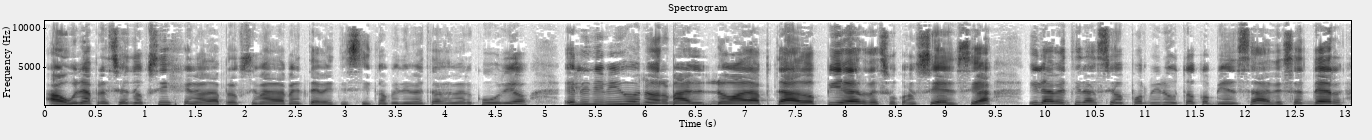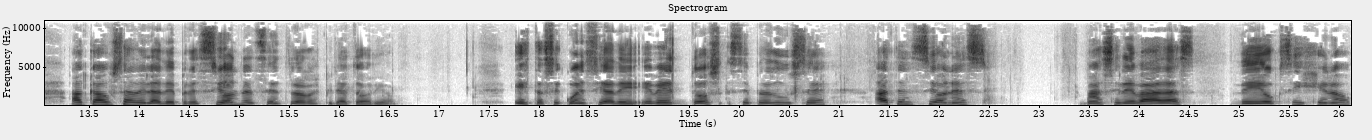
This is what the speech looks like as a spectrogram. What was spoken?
a una presión de oxígeno de aproximadamente 25 milímetros de mercurio, el individuo normal no adaptado pierde su conciencia y la ventilación por minuto comienza a descender a causa de la depresión del centro respiratorio. Esta secuencia de eventos se produce a tensiones más elevadas de oxígeno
